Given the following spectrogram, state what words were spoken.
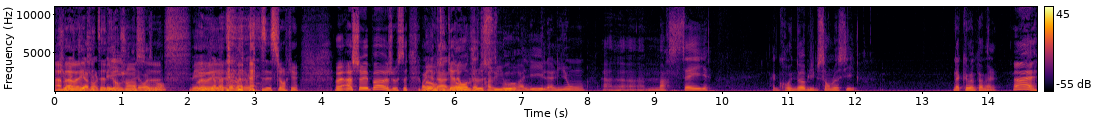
ah bah sécuritaires dans le pays, malheureusement. Mais il y en a pas mal. c'est sûr que. ah, je savais pas. Je sais. Bah, en tout cas, là où je à Strasbourg, à Lille, à Lyon, à Marseille à Grenoble, il me semble aussi. Il y en a quand même pas mal. Ah ouais?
